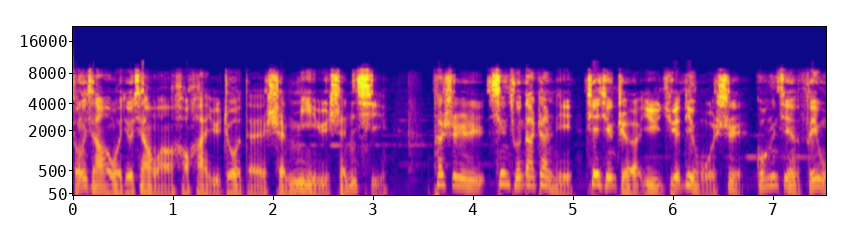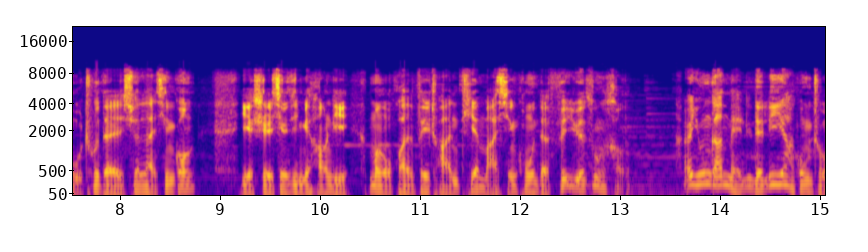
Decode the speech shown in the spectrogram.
从小我就向往浩瀚宇宙的神秘与神奇，它是《星球大战》里天行者与绝地武士光剑飞舞出的绚烂星光，也是《星际迷航》里梦幻飞船天马行空的飞跃纵横，而勇敢美丽的莉亚公主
